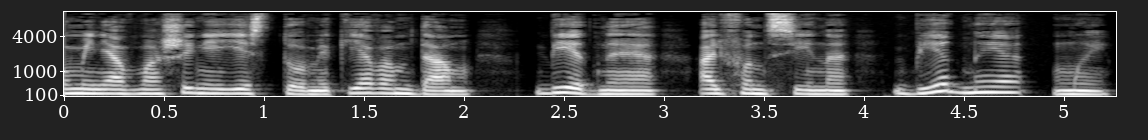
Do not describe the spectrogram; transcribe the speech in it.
У меня в машине есть томик, я вам дам. Бедная Альфонсина, бедные мы».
